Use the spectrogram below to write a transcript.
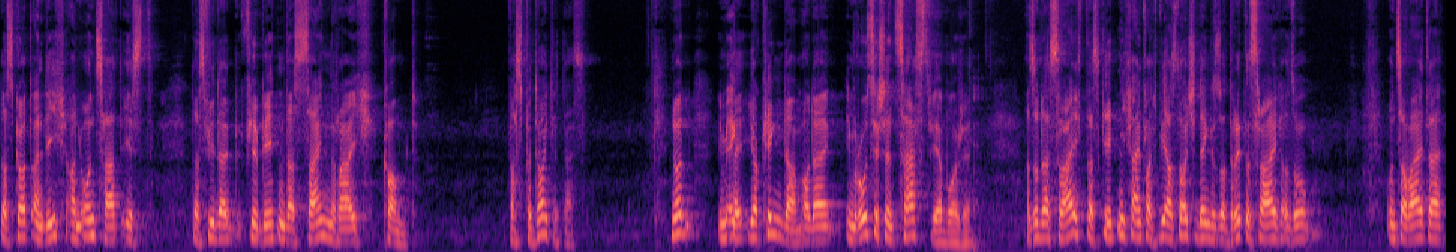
das Gott an dich, an uns hat, ist, dass wir dafür beten, dass sein Reich kommt. Was bedeutet das? Nun, im Your Kingdom oder im russischen Zarstwie Boże. Also das Reich, das geht nicht einfach, wie als Deutsche denken, so drittes Reich also und so weiter.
